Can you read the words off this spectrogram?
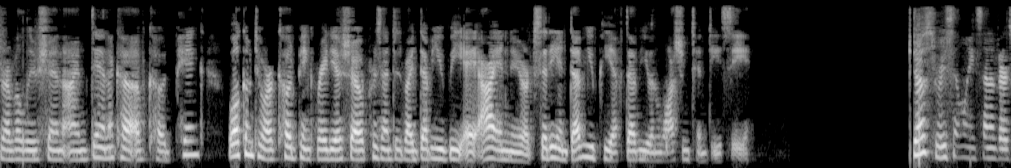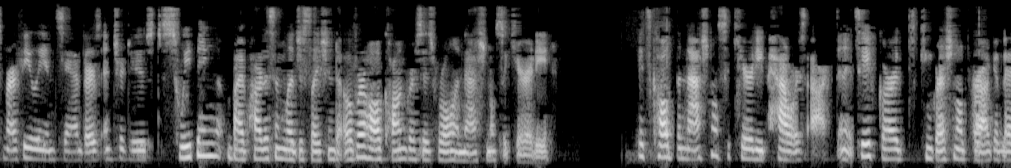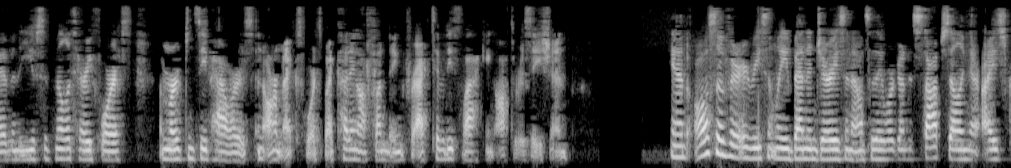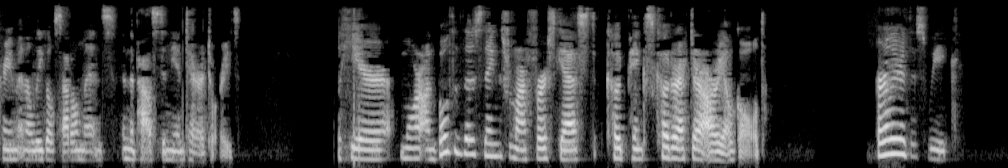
Revolution. I'm Danica of Code Pink. Welcome to our Code Pink radio show presented by WBAI in New York City and WPFW in Washington, D.C. Just recently, Senators Murphy, Lee, and Sanders introduced sweeping bipartisan legislation to overhaul Congress's role in national security. It's called the National Security Powers Act, and it safeguards congressional prerogative in the use of military force, emergency powers, and arm exports by cutting off funding for activities lacking authorization. And also very recently, Ben and Jerry's announced that they were going to stop selling their ice cream and illegal settlements in the Palestinian territories. We'll hear more on both of those things from our first guest, Code Pink's co-director Ariel Gold. Earlier this week,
